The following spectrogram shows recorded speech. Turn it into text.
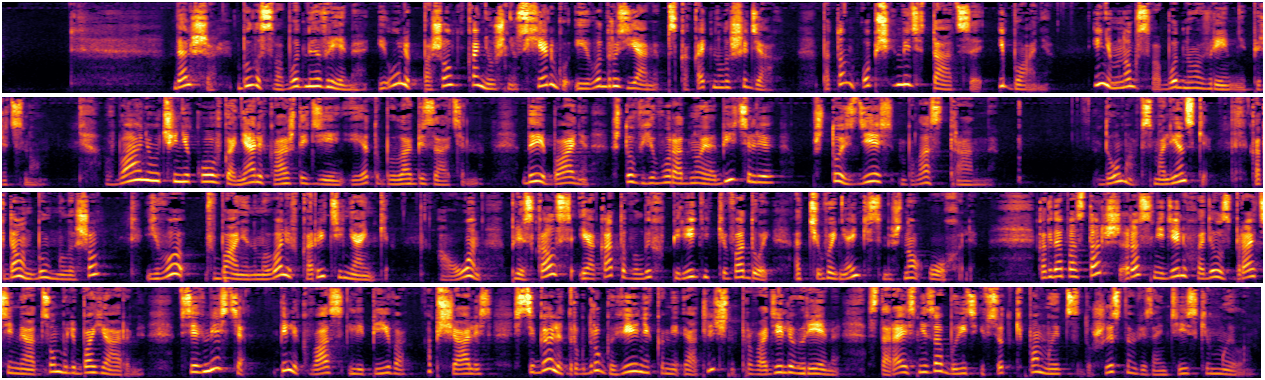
Дальше было свободное время, и Улеп пошел в конюшню с Хельгу и его друзьями поскакать на лошадях. Потом общая медитация и баня и немного свободного времени перед сном. В баню учеников гоняли каждый день, и это было обязательно. Да и баня, что в его родной обители, что здесь, была странная. Дома, в Смоленске, когда он был малышом, его в бане намывали в корыте няньки, а он плескался и окатывал их передники водой, от чего няньки смешно охали. Когда постарше, раз в неделю ходил с братьями, отцом или боярами. Все вместе пили квас или пиво, общались, стегали друг друга вениками и отлично проводили время, стараясь не забыть и все-таки помыться душистым византийским мылом.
